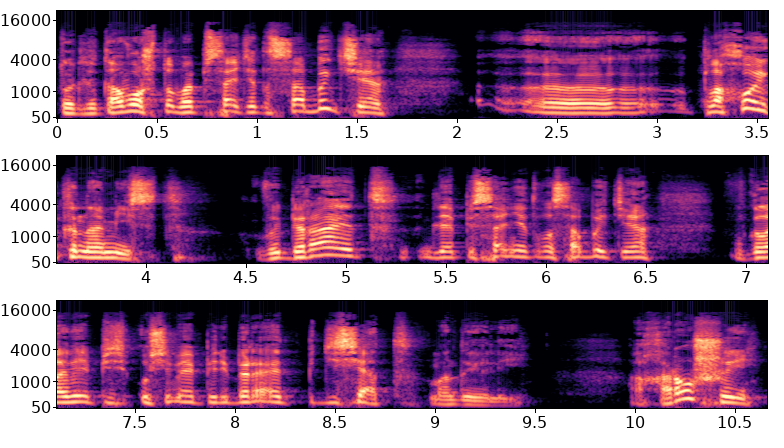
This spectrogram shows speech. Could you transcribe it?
то для того, чтобы описать это событие, э, плохой экономист выбирает для описания этого события, в голове у себя перебирает 50 моделей. А хороший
